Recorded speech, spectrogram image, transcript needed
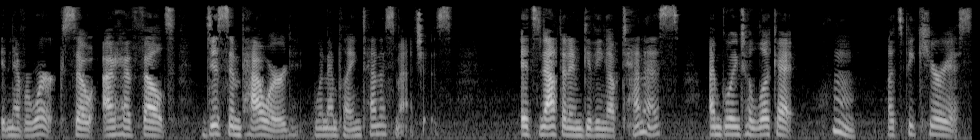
it never works. So I have felt disempowered when I'm playing tennis matches. It's not that I'm giving up tennis. I'm going to look at, hmm, let's be curious.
